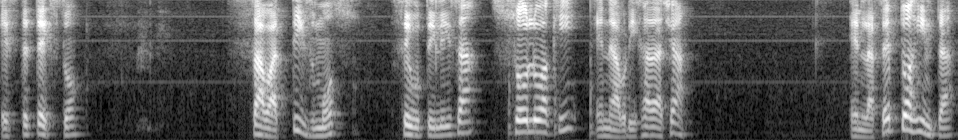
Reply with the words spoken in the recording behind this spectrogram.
este texto, sabatismos, se utiliza solo aquí en Abrija Dasha. En la Septuaginta,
